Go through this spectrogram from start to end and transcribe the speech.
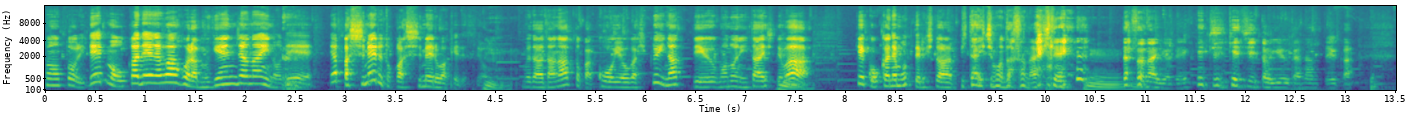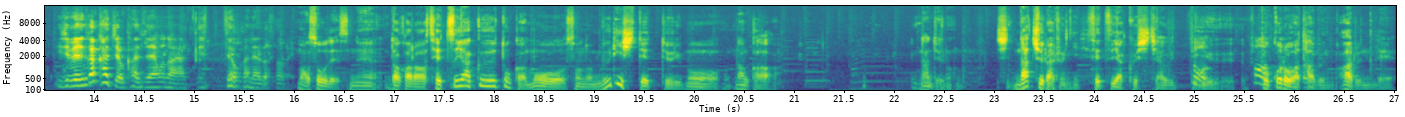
その通り。でもお金はほら無限じゃないので、やっぱ締めるとこは締めるわけですよ。うん。無駄だなとか効用が低いなっていうものに対しては、結構お金持ってる人はビタ一も出さないねうん。出さないよね。ケチケチというかなんというか自分が価値を感じないものは絶対お金は出さない。まあそうですね。だから節約とかもその無理してっていうよりもなんかなんていうの？しナチュラルに節約しちゃうっていうところは多分あるんで。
